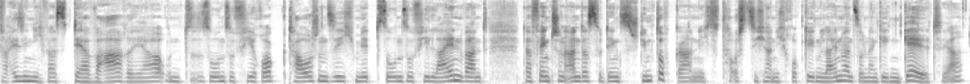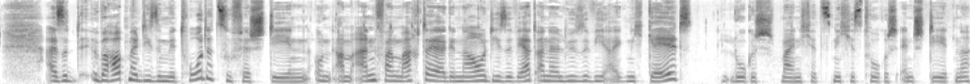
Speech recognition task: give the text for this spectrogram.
weiß ich nicht was, der Ware, ja, und so und so viel Rock tauschen sich mit so und so viel Leinwand. Da fängt schon an, dass du denkst, stimmt doch gar nicht, tauscht sich ja nicht Rock gegen Leinwand, sondern gegen Geld, ja. Also überhaupt mal diese Methode zu verstehen. Und am Anfang macht er ja genau diese Wertanalyse, wie eigentlich Geld logisch meine ich jetzt nicht historisch entsteht. Ne?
